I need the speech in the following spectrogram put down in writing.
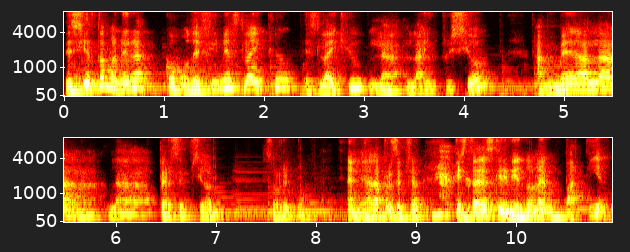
De cierta manera, como define Like You, la, la, intuición, a mí me da la, la percepción, eso me da la percepción que está describiendo la empatía,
